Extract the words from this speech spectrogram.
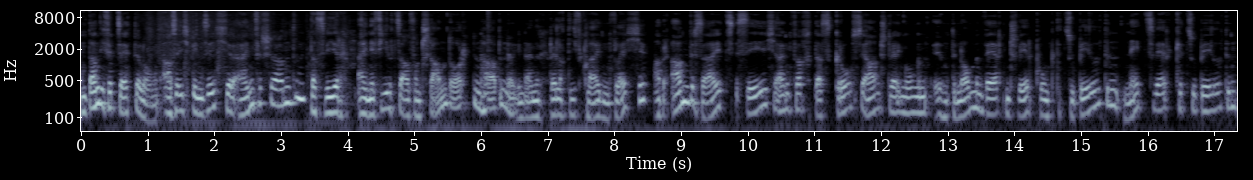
Und dann die Verzettelung. Also ich bin sicher einverstanden, dass wir eine Vielzahl von Standorten haben in einer relativ kleinen Fläche. Aber andererseits sehe ich einfach, dass große Anstrengungen unternommen werden, Schwerpunkte zu bilden, Netzwerke zu bilden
